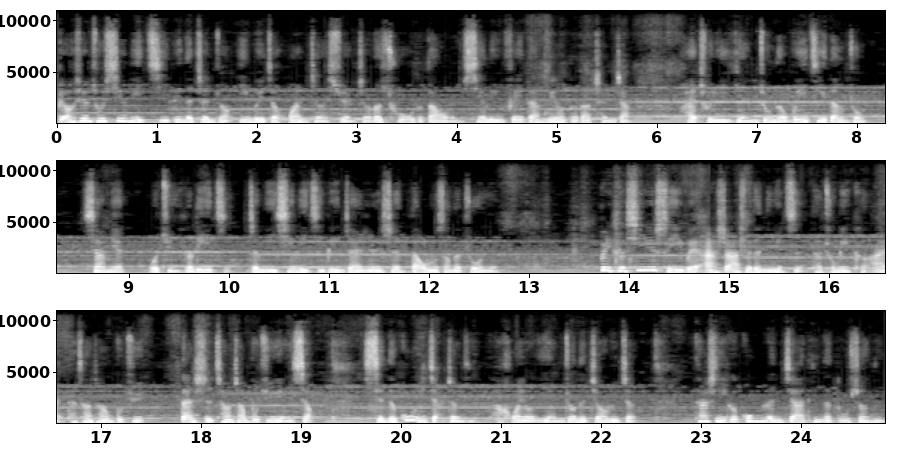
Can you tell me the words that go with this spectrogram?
表现出心理疾病的症状，意味着患者选择了错误的道路，心灵非但没有得到成长，还处于严重的危机当中。下面我举一个例子，证明心理疾病在人生道路上的作用。贝特西是一位二十二岁的女子，她聪明可爱，她常常不拘。但是常常不拘言笑，显得过于假正经。她患有严重的焦虑症。她是一个工人家庭的独生女，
